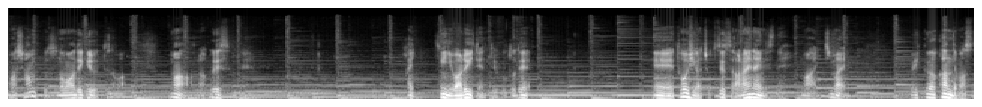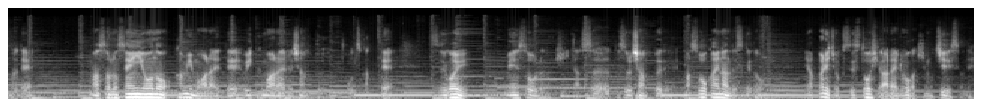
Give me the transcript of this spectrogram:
まあシャンプーそのままできるっていうのは、まあ楽ですよね。はい。次に悪い点ということで、えー、頭皮が直接洗えないんですね。まあ1枚、ウィッグが噛んでますので、まあその専用の髪も洗えて、ウィッグも洗えるシャンプーを使って、すごいメンソールの効いたスーッとするシャンプーで、まあ爽快なんですけど、やっぱり直接頭皮が洗える方が気持ちいいですよね。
